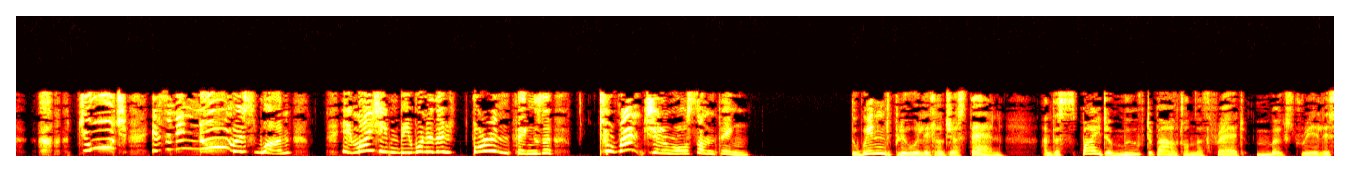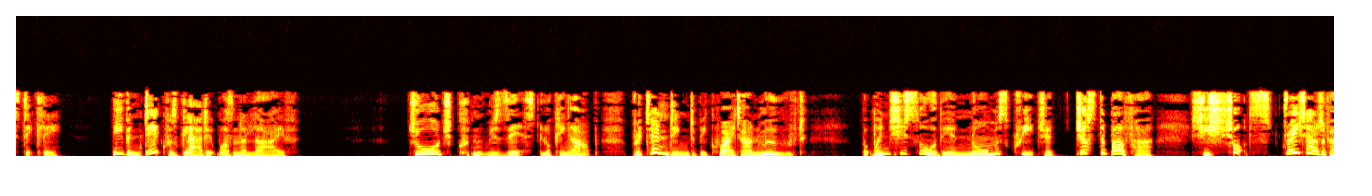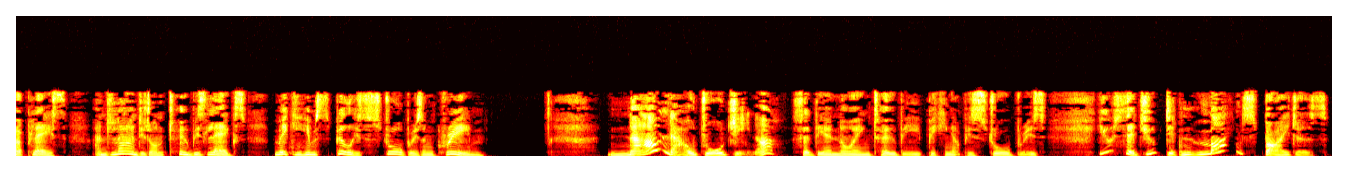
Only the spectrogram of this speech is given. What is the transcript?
George, it's an enormous one. It might even be one of those foreign things, a tarantula or something. The wind blew a little just then, and the spider moved about on the thread most realistically. Even Dick was glad it wasn't alive. George couldn't resist looking up, pretending to be quite unmoved. But when she saw the enormous creature just above her, she shot straight out of her place and landed on Toby's legs, making him spill his strawberries and cream. Now, now, Georgina, said the annoying Toby, picking up his strawberries, you said you didn't mind spiders.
